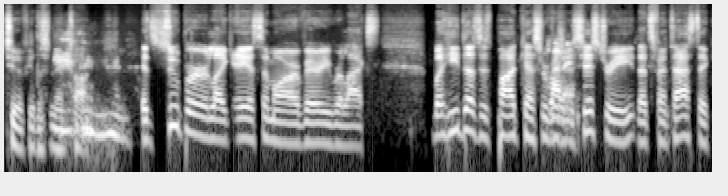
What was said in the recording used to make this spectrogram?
too. If you listen to him talk, it's super like ASMR, very relaxed. But he does his podcast revisionist history. That's fantastic.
